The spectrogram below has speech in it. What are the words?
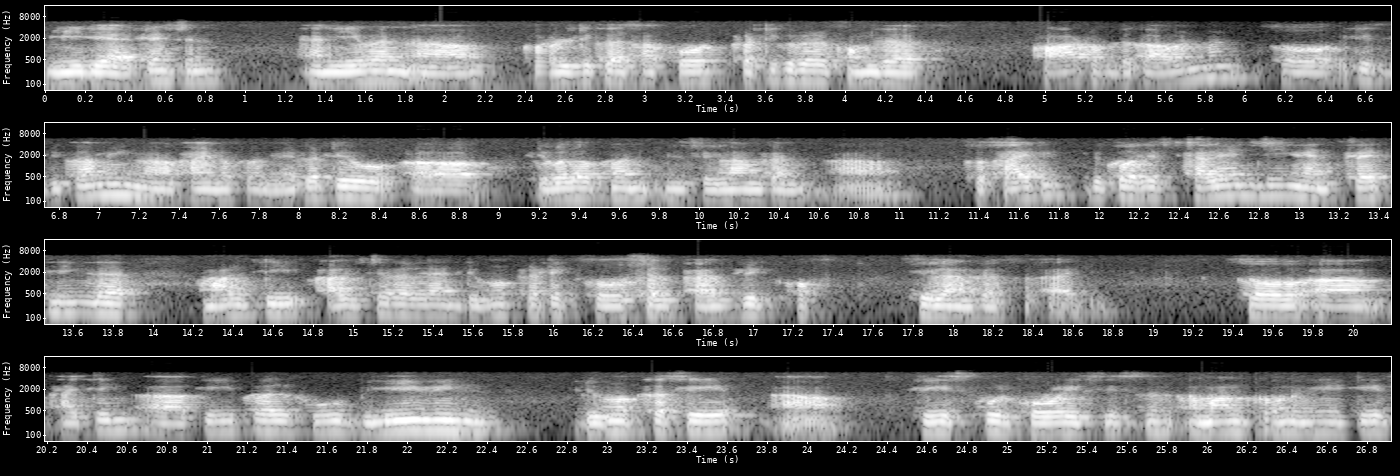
media attention, and even political support, particularly from the part of the government. So it is becoming a kind of a negative uh, development in Sri Lankan uh, society because it's challenging and threatening the multicultural and democratic social fabric of Sri Lankan society. So uh, I think uh, people who believe in democracy, uh, peaceful coexistence among communities,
